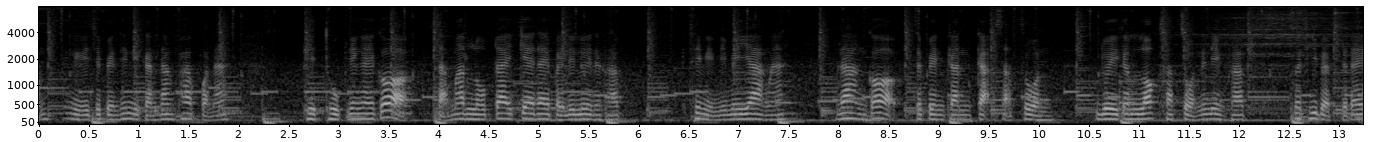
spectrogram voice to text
3เทคนิคนี้จะเป็นเทคนิคการตั้งภาพก่อนนะ ผิดถูกยังไงก็สามารถลบได้แก้ได้ไปเรื่อยๆนะครับ เทคนิคนี้ไม่ยากนะ ร่างก็จะเป็นการกะสัดส่วน โดยการล็อกสัดส่วนนั่นเองครับ เพื่อที่แบบจะได้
